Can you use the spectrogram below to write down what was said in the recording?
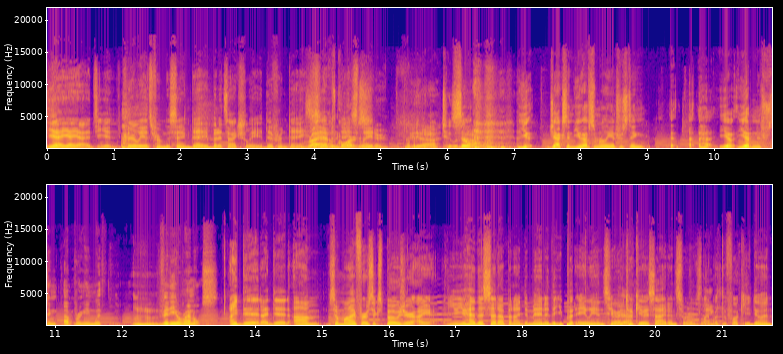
Yeah, yeah, yeah. It's, it, clearly, it's from the same day, but it's actually a different day. Right, seven of course. days later. Nobody Yeah. could do two in So, that. you Jackson, you have some really interesting. Uh, uh, you you had an interesting upbringing with video rentals. I did, I did. Um, so my first exposure, I you, you had this set up, and I demanded that you put aliens here. Yeah. I took you aside and sort of was like, "What the fuck are you doing?"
